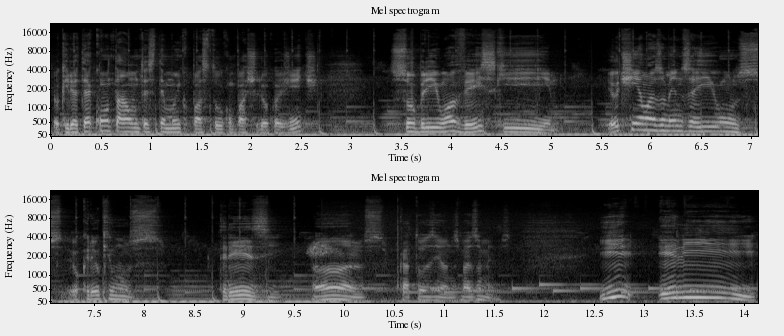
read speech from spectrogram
Eu queria até contar um testemunho que o pastor compartilhou com a gente sobre uma vez que eu tinha mais ou menos aí uns, eu creio que uns 13 anos, 14 anos mais ou menos. E ele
